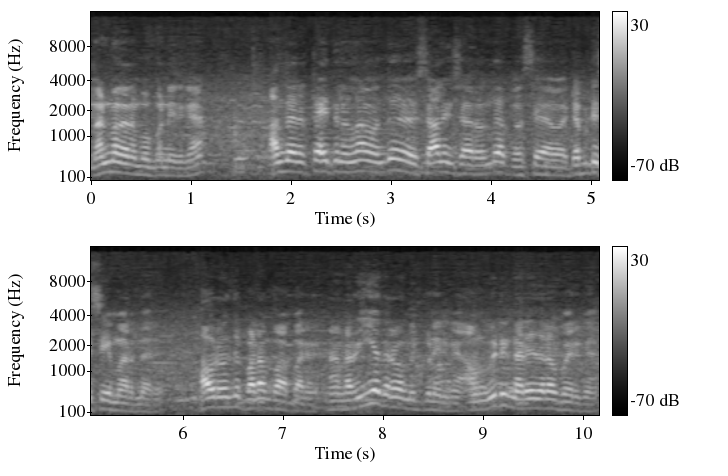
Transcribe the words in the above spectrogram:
இது பண்ணியிருக்கேன். அந்த டயத்துலலாம் வந்து ஸ்டாலின் சார் வந்து அப்போ டெபுட்டி சிஎம்மாக இருந்தார். அவர் வந்து படம் பார்ப்பாரு. நான் நிறைய தடவை மீட் பண்ணியிருக்கேன். அவங்க வீட்டுக்கு நிறைய தடவை போயிருக்கேன்.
